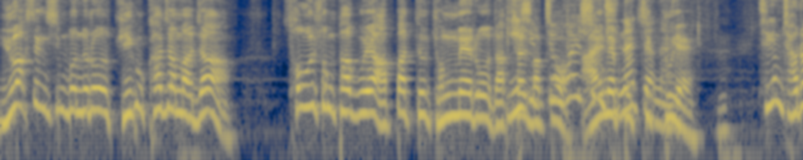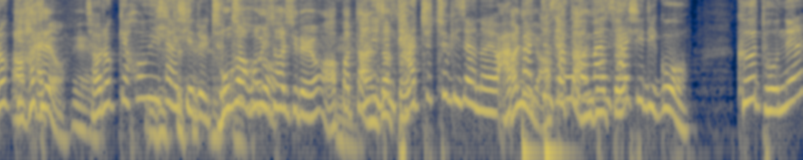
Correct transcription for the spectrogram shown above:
유학생 신분으로 귀국하자마자 서울 송파구의 아파트 경매로 20조 낙찰받고 훨씬 IMF. 직후에 지금 저렇게 아, 가- 하세요. 예. 저렇게 허위 사실을 추측으로 뭐가 허위 사실이에요? 아파트 안 아니 지금 샀어요? 다 추측이잖아요. 아니, 아파트 것만 샀어요? 사실이고 그 돈을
